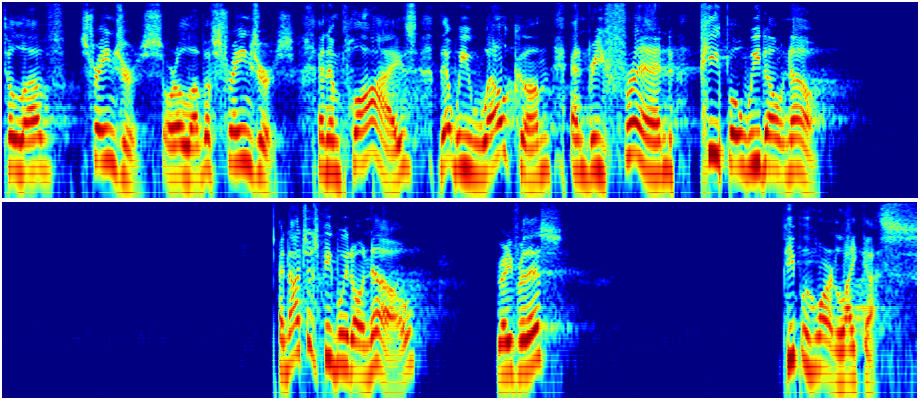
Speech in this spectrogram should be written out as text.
to love strangers or a love of strangers and implies that we welcome and befriend people we don't know. And not just people we don't know. Ready for this? People who aren't like us.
